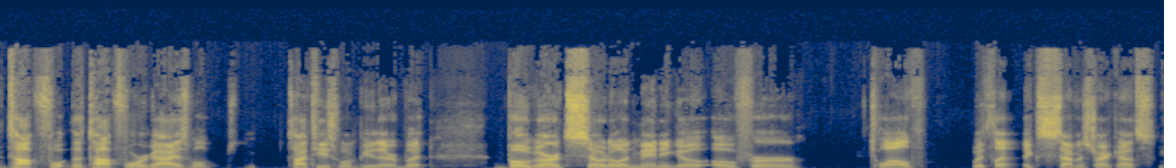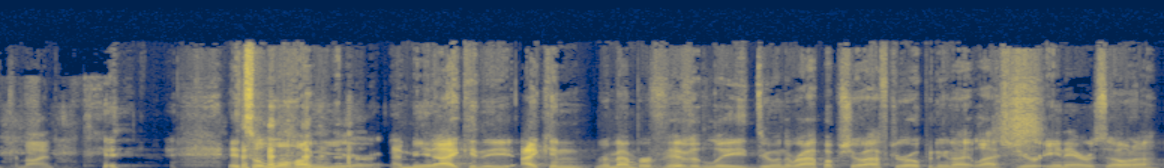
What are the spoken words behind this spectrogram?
the top four, the top four guys, well, Tatis won't be there, but Bogart, Soto, and Manny go 0 for 12 with like, like seven strikeouts combined. It's a long year. I mean, I can I can remember vividly doing the wrap up show after opening night last year in Arizona,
